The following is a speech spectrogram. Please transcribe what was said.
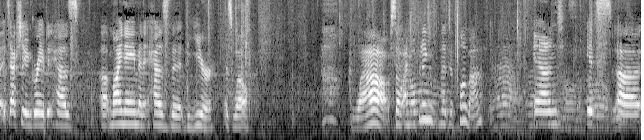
it's actually engraved. It has uh, my name and it has the the year as well. Wow! So I'm opening the diploma, and it's uh,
